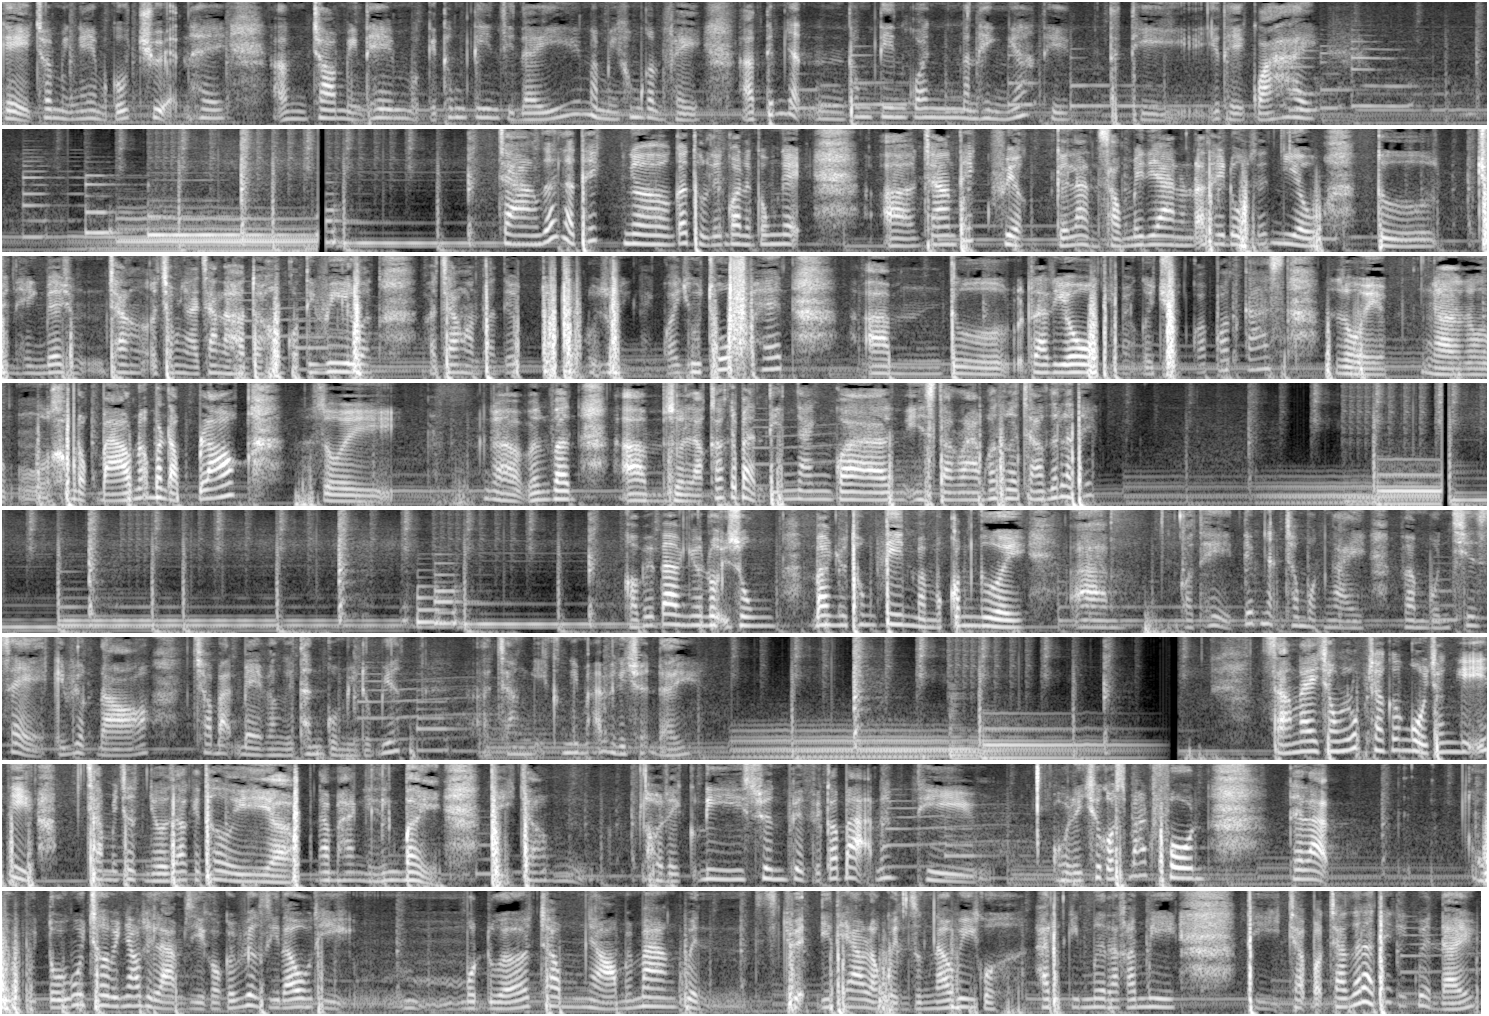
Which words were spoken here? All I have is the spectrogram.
kể cho mình nghe một câu chuyện hay um, cho mình thêm một cái thông tin gì đấy mà mình không cần phải uh, tiếp nhận thông tin qua màn hình nhá thì thì như thế quá hay. Trang rất là thích uh, các thứ liên quan đến công nghệ uh, Trang thích việc cái làn sóng media nó đã thay đổi rất nhiều. Từ truyền hình bây giờ Trang ở trong nhà Trang là hoàn toàn không có tivi luôn. Và Trang hoàn toàn tiếp, tiếp tục nội dung hình ảnh qua YouTube hết. Um, từ radio thì mọi người chuyển qua podcast. Rồi uh, không đọc báo nữa mà đọc blog. Rồi uh, vân vân. Um, rồi là các cái bản tin nhanh qua Instagram các thứ. Trang rất là thích. Có biết bao nhiêu nội dung bao nhiêu thông tin mà một con người à, có thể tiếp nhận trong một ngày và muốn chia sẻ cái việc đó cho bạn bè và người thân của mình được biết. À, trang nghĩ cứ nghĩ mãi về cái chuyện đấy. Sáng nay trong lúc trang cứ ngồi trang nghĩ thì trang mới chợt nhớ ra cái thời à, năm 2007 thì trang hồi đấy đi xuyên việt với các bạn ấy, thì hồi đấy chưa có smartphone. Thế là hồi buổi tối ngồi chơi với nhau thì làm gì có cái việc gì đâu thì một đứa trong nhóm mới mang quyển chuyện đi theo là quyển rừng Na Uy của Haruki Murakami thì bọn cha rất là thích cái quyển đấy.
